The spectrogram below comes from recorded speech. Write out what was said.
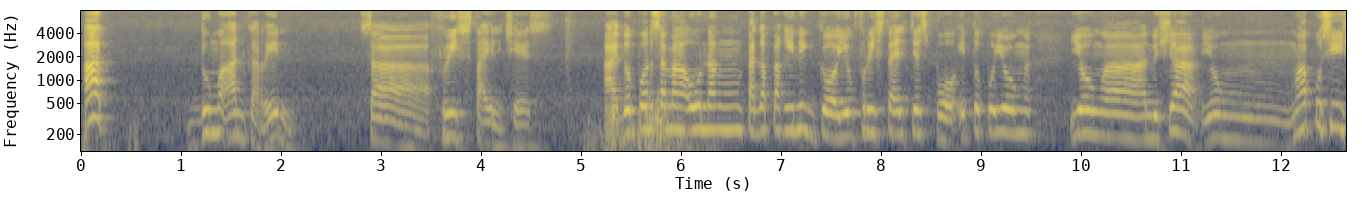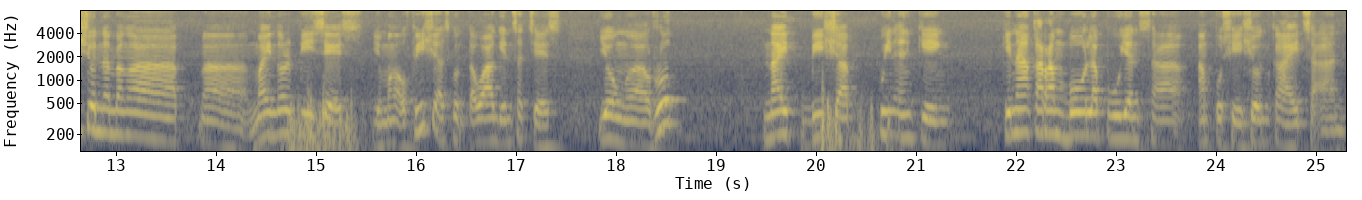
At dumaan ka rin sa freestyle chess. Ay, doon po sa mga unang tagapakinig ko, yung freestyle chess po, ito po yung yung ah, ano siya, yung mga position ng mga ah, minor pieces, yung mga officials kung tawagin sa chess, yung ah, rook, knight, bishop, queen and king, kinakarambola po yan sa ang position kahit saan.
